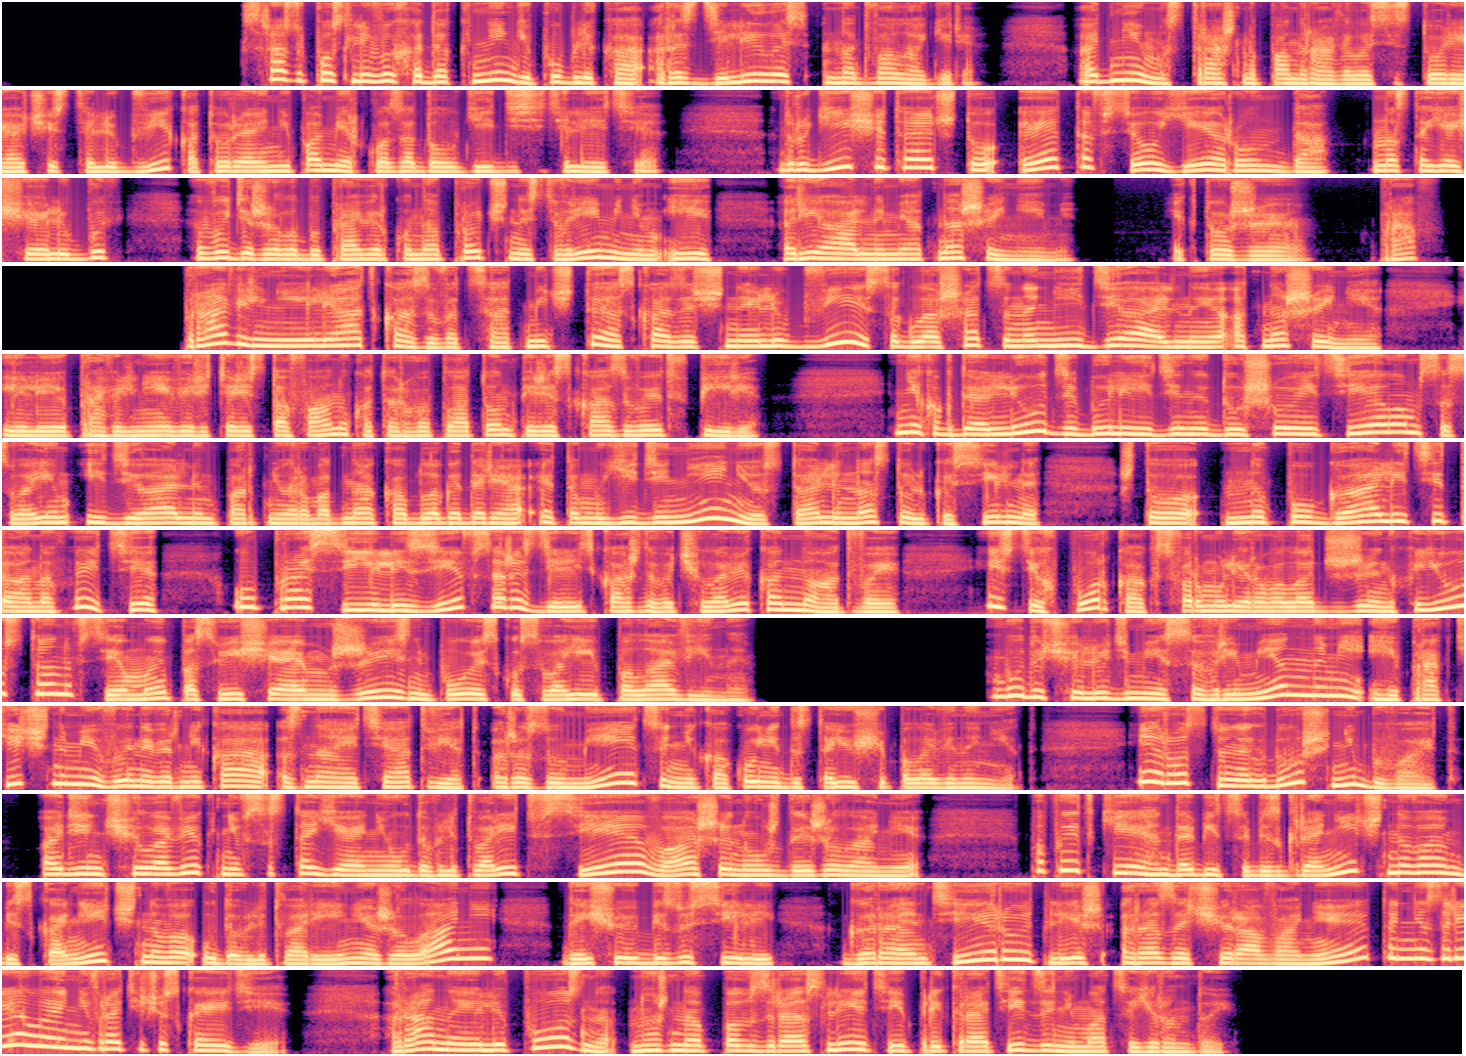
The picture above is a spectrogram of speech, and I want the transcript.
Сразу после выхода книги публика разделилась на два лагеря. Одним страшно понравилась история о чистой любви, которая не померкла за долгие десятилетия. Другие считают, что это все ерунда. Настоящая любовь выдержала бы проверку на прочность временем и реальными отношениями. И кто же прав? Правильнее ли отказываться от мечты о сказочной любви и соглашаться на неидеальные отношения? Или правильнее верить Аристофану, которого Платон пересказывает в пире? Некогда люди были едины душой и телом со своим идеальным партнером, однако благодаря этому единению стали настолько сильны, что напугали титанов, и те упросили Зевса разделить каждого человека надвое. И с тех пор, как сформулировала Джин Хьюстон, все мы посвящаем жизнь поиску своей половины. Будучи людьми современными и практичными, вы наверняка знаете ответ. Разумеется, никакой недостающей половины нет. И родственных душ не бывает. Один человек не в состоянии удовлетворить все ваши нужды и желания. Попытки добиться безграничного, бесконечного удовлетворения желаний, да еще и без усилий, гарантируют лишь разочарование. Это незрелая невротическая идея. Рано или поздно нужно повзрослеть и прекратить заниматься ерундой.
